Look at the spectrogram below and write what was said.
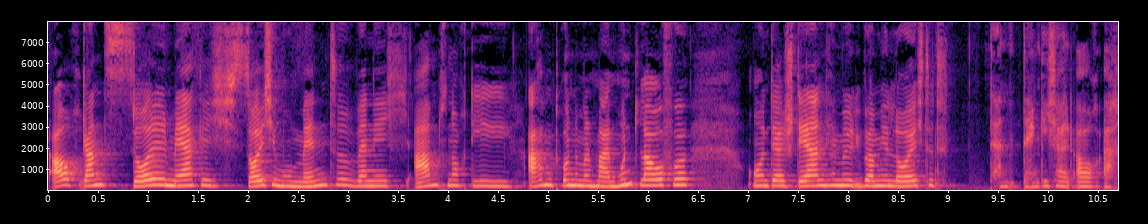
auch ganz doll merke ich solche Momente, wenn ich abends noch die Abendrunde mit meinem Hund laufe und der Sternenhimmel über mir leuchtet, dann denke ich halt auch, ach,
